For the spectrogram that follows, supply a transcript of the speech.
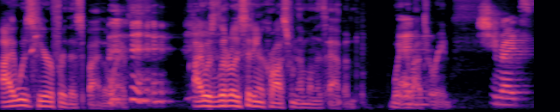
i was here for this by the way i was literally sitting across from them when this happened what you're about to read She writes,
